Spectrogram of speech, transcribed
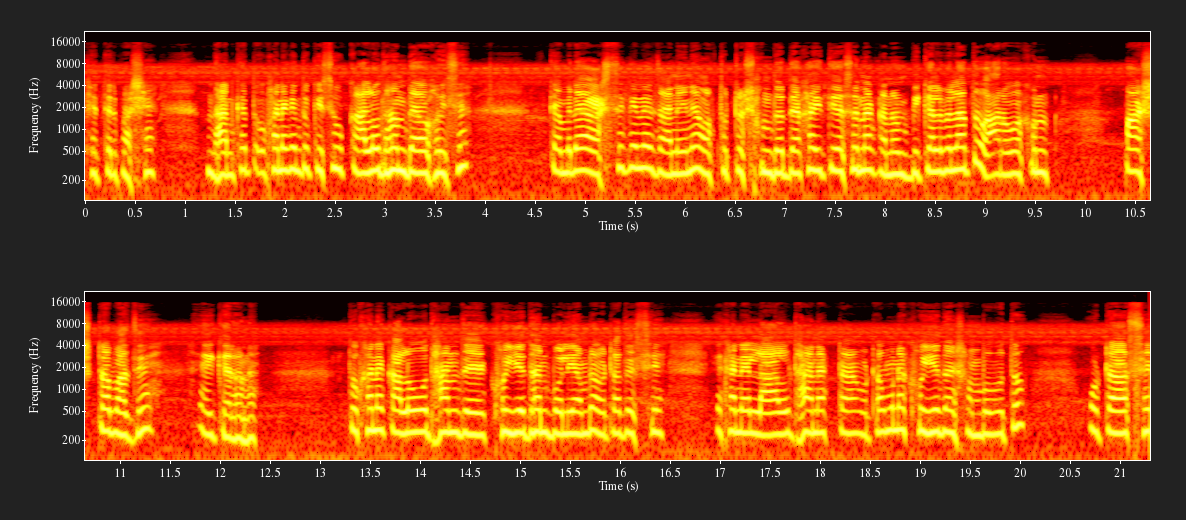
ক্ষেতের পাশে ধান ক্ষেত। ওখানে কিন্তু কিছু কালো ধান দেওয়া হয়েছে। ক্যামেরায় আসছে কিনা জানি না, অতটা সুন্দর দেখাইতে আসে না, কারণ বিকালবেলা তো আরও এখন পাঁচটা বাজে এই কারণে। তো ওখানে কালো ধান যে খইয়ে ধান বলি আমরা, ওটা দেখছি। এখানে লাল ধান একটা ওটা মনে হয় খইয়ে ধান সম্ভবত। ওটা আছে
